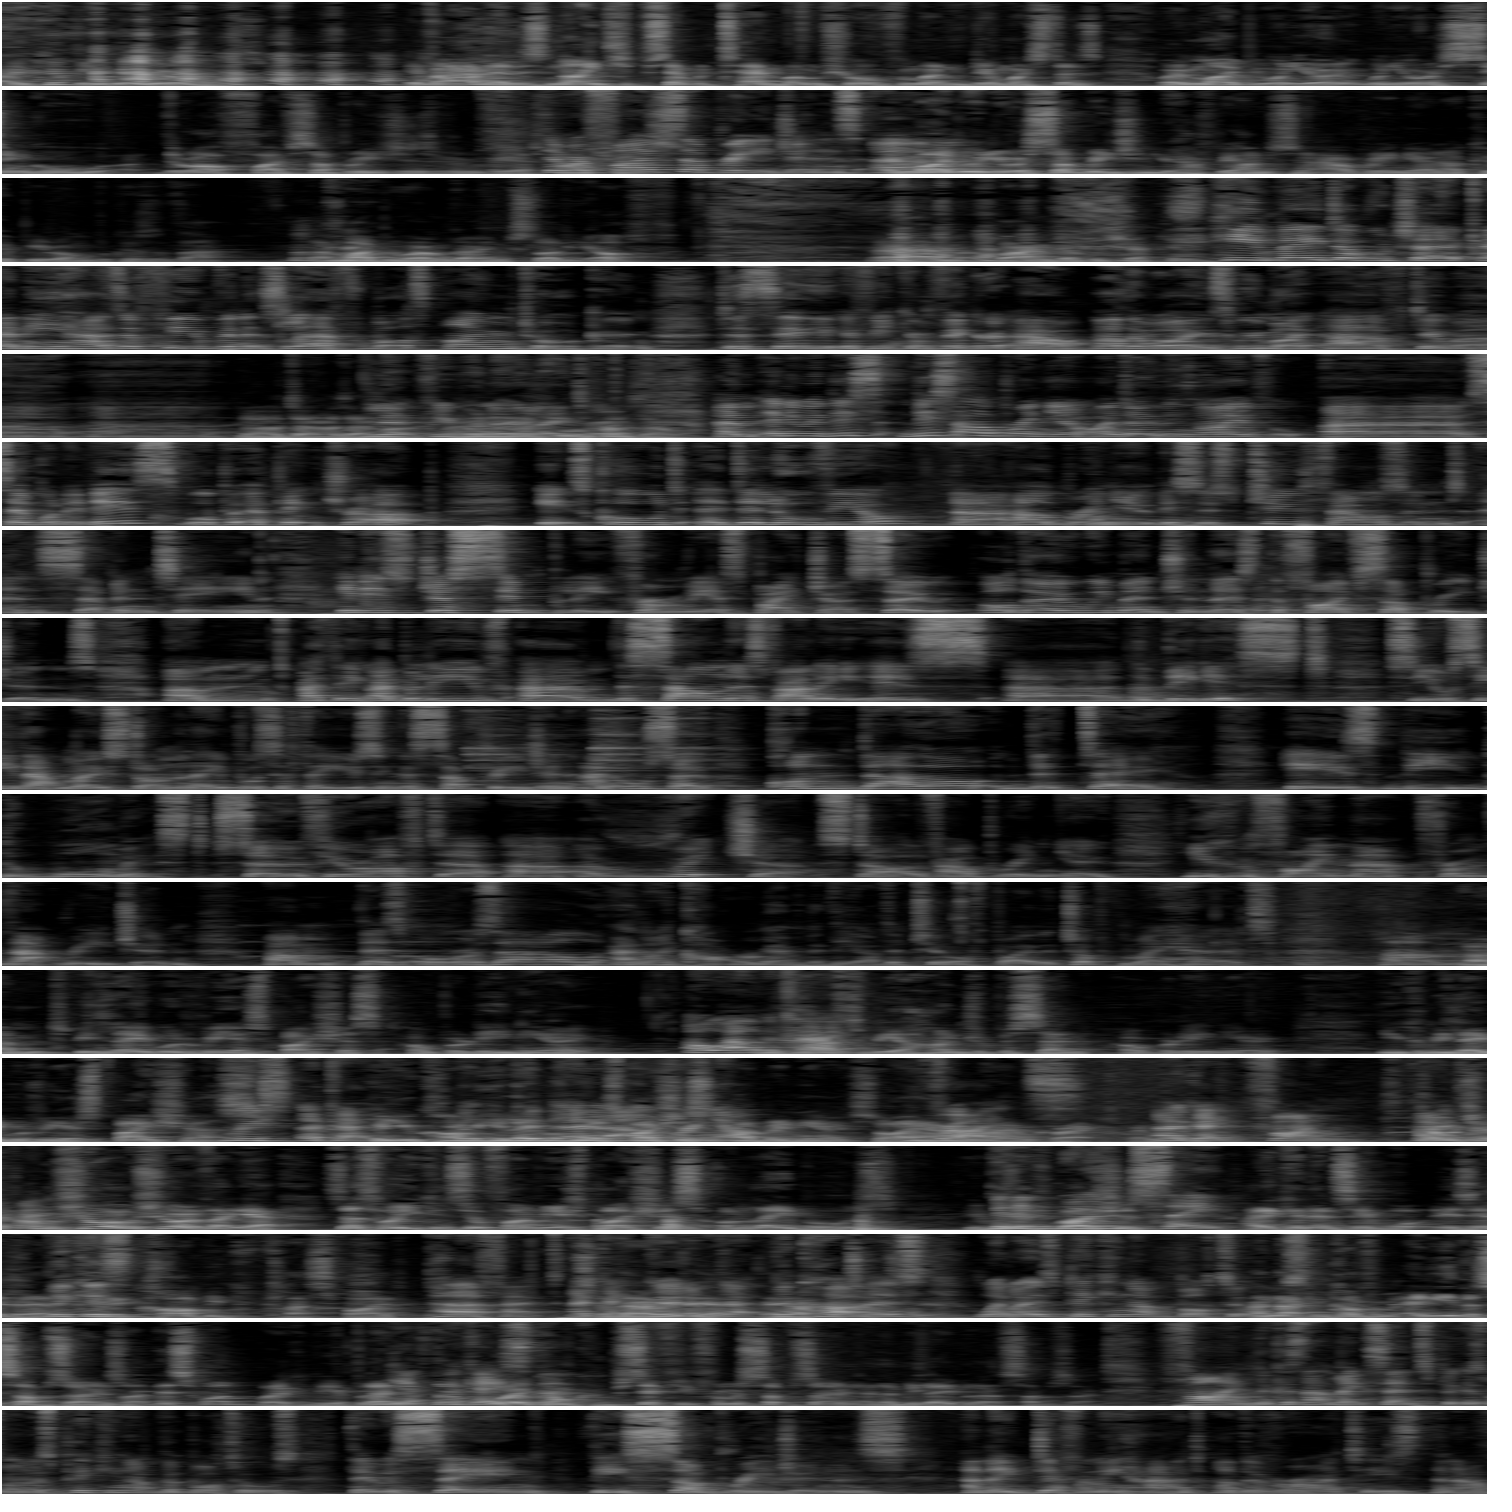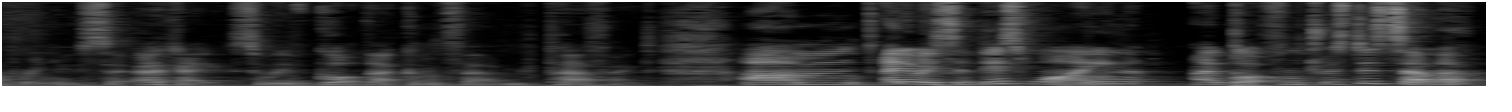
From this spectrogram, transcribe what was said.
I could be, you could be wrong. If I am, then it's ninety percent with ten. But I'm sure from when I'm doing my studies, or it might be when you're when you're a single. There are five sub-regions within VS. There are five sub-regions. It Um, might be when you're a sub-region, you have to be 100% Albarino, and I could be wrong because of that. That might be where I'm going slightly off, um, but I'm double checking. He may double check, and he has a few minutes left whilst I'm talking to see if he can figure it out. Otherwise, we might have to. Uh, uh, No, I don't. I don't Let know. people know later out. Um, anyway, this this Albarino, I don't think I've uh, said what it is. We'll put a picture up. It's called a Diluvio uh, Albarino. This is 2017. It is just simply from Rias Baixas. So although we mentioned there's the five sub-regions, um, I think I believe um, the Salnes Valley is uh, the biggest. So you'll see that most on labels if they're using a sub-region, and also Condado de Te is the the warmest. So if you're after a, a richer style of Albarino, you can find that from that region. Um, there's Orozal, and I can't remember the other two off by the top of my head. Um, Um, to be labelled Rias Baixas Albarino, oh, okay. have to be 100% Albarino. You can be labelled Rias Baixas, Re- okay. but you can't be labelled but Rias Al Baixas Brino- Albarino. So I am, I am Right. correct. Thank. Okay, fine. Fine, fine, fine. I'm sure. I'm sure of that. Yeah. So that's why you can still find Rias Baixas on labels. But it won't say and it can then say what is in it, Because- it can't be classified. perfect. Okay, they're- good. Yeah, glad because when I was picking up bottles, And that can come from any of the subzones like this one, where it can be a blend Yeah, of them, okay, or so it can that- come specifically from a subzone and then be labelled that subzone. fine because that makes sense because when I was picking up the bottles, they were saying these sub-regions and they definitely had other varieties than Albariño. So okay, so we've got that confirmed. Perfect. Um, anyway, so this wine I got from Twisted Cellar.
